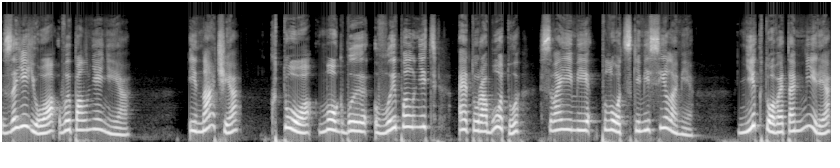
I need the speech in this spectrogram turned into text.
за ее выполнение. Иначе кто мог бы выполнить эту работу своими плотскими силами? Никто в этом мире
